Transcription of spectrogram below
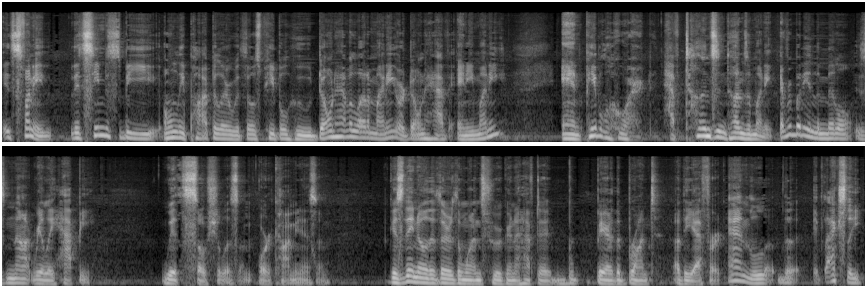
it's funny. It seems to be only popular with those people who don't have a lot of money or don't have any money and people who are, have tons and tons of money. Everybody in the middle is not really happy with socialism or communism because they know that they're the ones who are going to have to bear the brunt of the effort. And the, actually,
